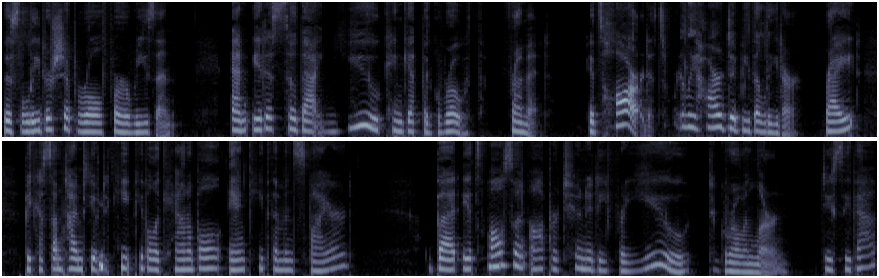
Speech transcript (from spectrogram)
this leadership role for a reason, and it is so that you can get the growth from it. It's hard. It's really hard to be the leader, right? Because sometimes you have to keep people accountable and keep them inspired. But it's also an opportunity for you to grow and learn. Do you see that?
